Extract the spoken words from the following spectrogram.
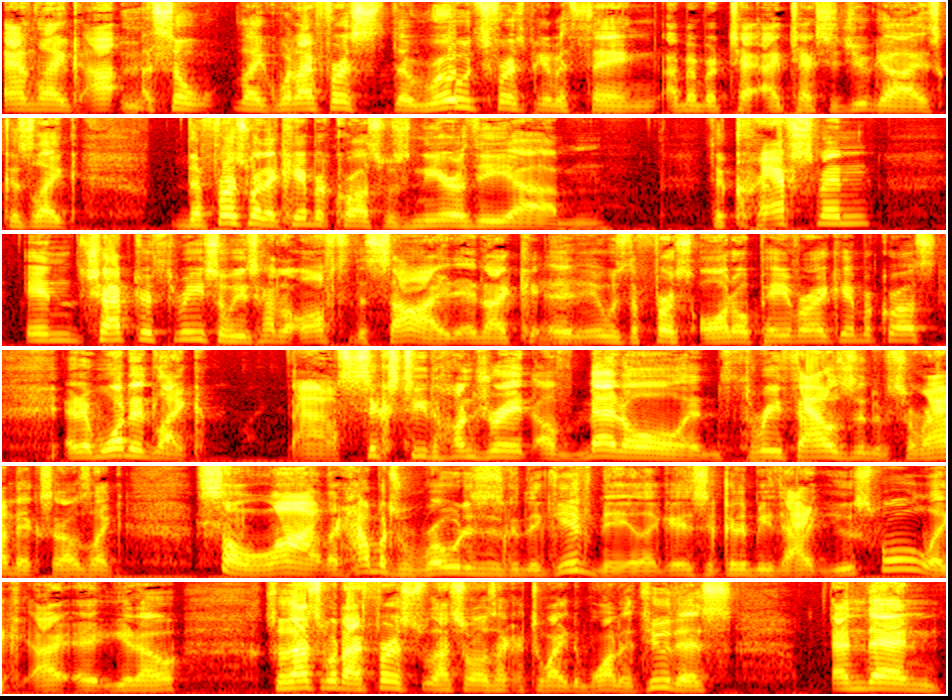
And like, uh, so like when I first the roads first became a thing, I remember te- I texted you guys because like the first one I came across was near the um the craftsman in chapter three, so he's kind of off to the side, and I ca- it was the first auto paver I came across, and it wanted like. I know, sixteen hundred of metal and three thousand of ceramics, and I was like, "It's a lot. Like, how much road is this going to give me? Like, is it going to be that useful? Like, I, I- you know." So that's when I first. That's when I was like, "Do I want to do this?" And then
